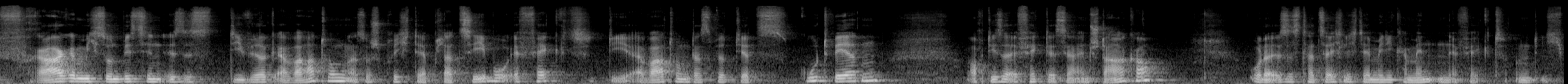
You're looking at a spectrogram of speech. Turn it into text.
frage mich so ein bisschen, ist es die Wirkerwartung, also sprich der Placebo-Effekt, die Erwartung, das wird jetzt gut werden. Auch dieser Effekt ist ja ein starker. Oder ist es tatsächlich der Medikamenteneffekt? Und ich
